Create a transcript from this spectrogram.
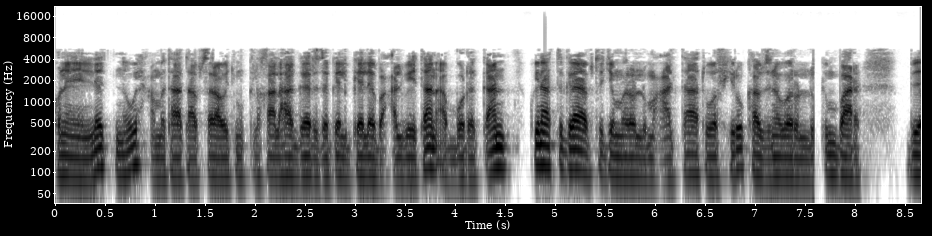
ኮሎኔልነት ንነዊሕ ዓመታት ኣብ ሰራዊት ምክልኻል ሃገር ዘገልገለ በዓል ቤታን ኣቦ ደቃን ኲናት ትግራይ ኣብ ዝተጀመረሉ መዓልታት ወፊሩ ካብ ዝነበረሉ ግንባር ብ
